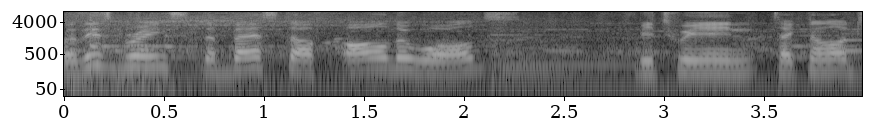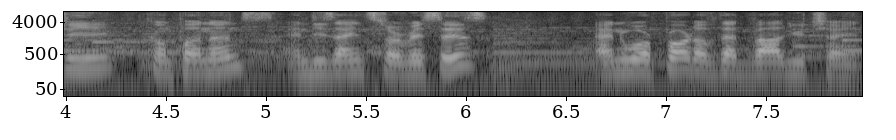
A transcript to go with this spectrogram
So this brings the best of all the worlds between technology, components and design services and we're part of that value chain.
